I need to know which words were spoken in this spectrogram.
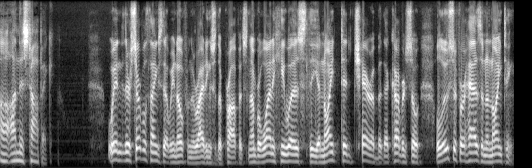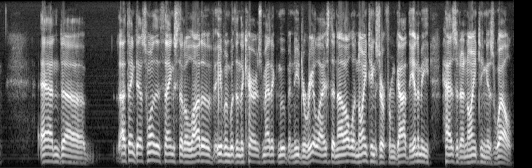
uh, on this topic? When there's several things that we know from the writings of the prophets. Number one, he was the anointed cherub that covered. So Lucifer has an anointing, and uh, I think that's one of the things that a lot of even within the charismatic movement need to realize that not all anointings are from God. The enemy has an anointing as well.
